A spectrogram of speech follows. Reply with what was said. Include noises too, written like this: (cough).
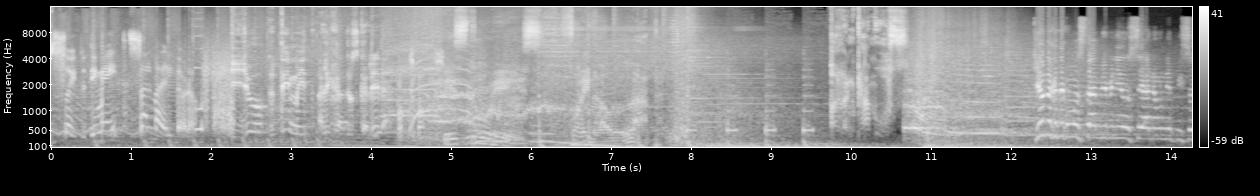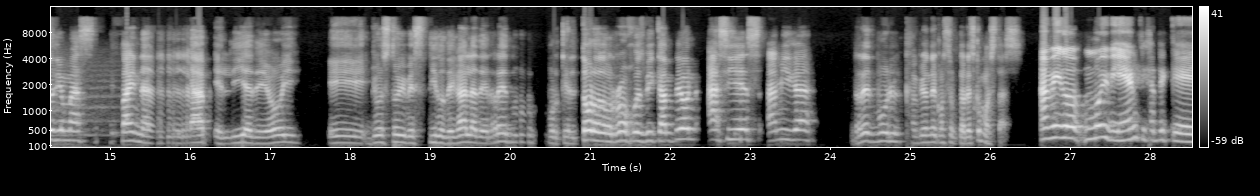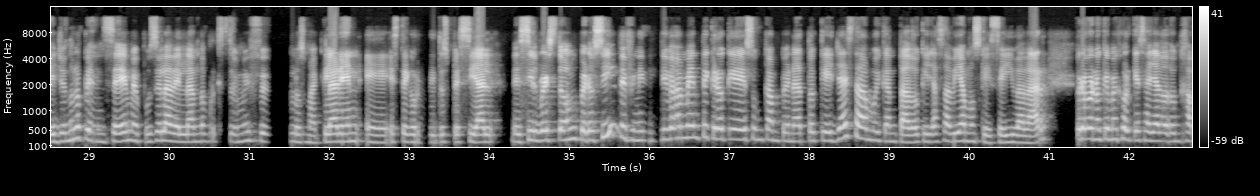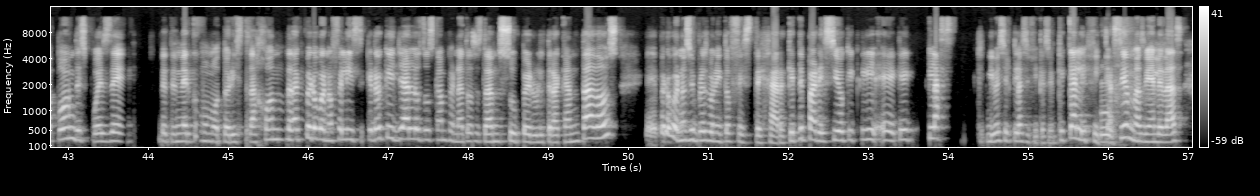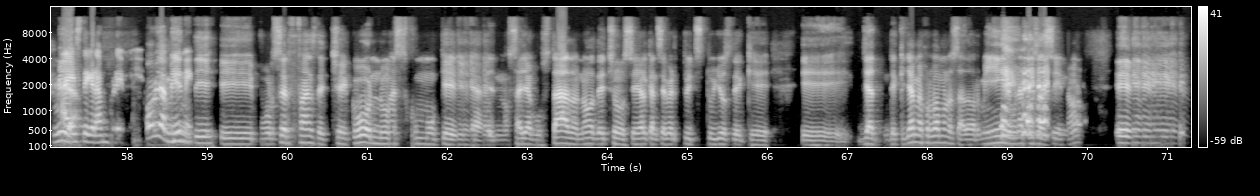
Soy tu teammate, Salma del Toro. Y yo, tu teammate, Alejandro Escalera. Esto es Final Lap. Arrancamos. ¿Qué onda, gente? ¿Cómo están? Bienvenidos sean a un episodio más de Final Lap el día de hoy. Eh, yo estoy vestido de gala de Red Bull porque el toro rojo es bicampeón. Así es, amiga. Red Bull, campeón de constructores. ¿Cómo estás? Amigo, muy bien. Fíjate que yo no lo pensé, me puse el adelanto porque estoy muy feo los McLaren, eh, este gorrito especial de Silverstone, pero sí, definitivamente creo que es un campeonato que ya estaba muy cantado, que ya sabíamos que se iba a dar, pero bueno, qué mejor que se haya dado en Japón después de, de tener como motorista Honda, pero bueno, feliz, creo que ya los dos campeonatos están súper ultra cantados, eh, pero bueno, siempre es bonito festejar. ¿Qué te pareció? ¿Qué, eh, qué clase? Iba a decir clasificación, ¿qué calificación más bien le das a este gran premio? Obviamente, eh, por ser fans de Checo, no es como que nos haya gustado, ¿no? De hecho, sí alcancé a ver tweets tuyos de que, eh, ya, de que ya mejor vámonos a dormir, una cosa así, ¿no? (laughs) Eh,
